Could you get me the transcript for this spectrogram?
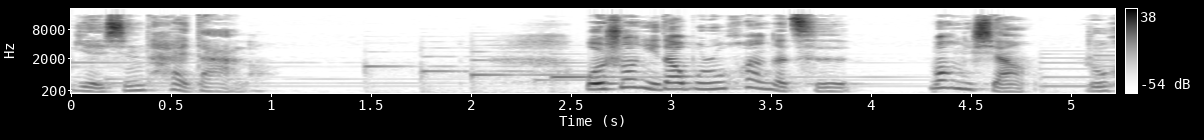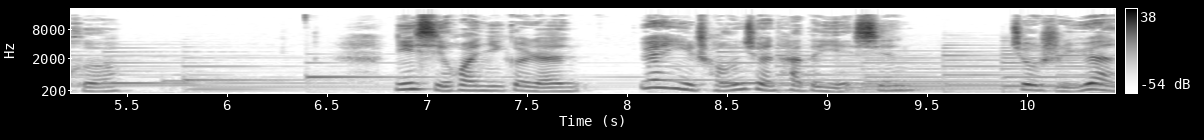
野心太大了。我说你倒不如换个词，梦想如何？你喜欢一个人。愿意成全他的野心，就是愿。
